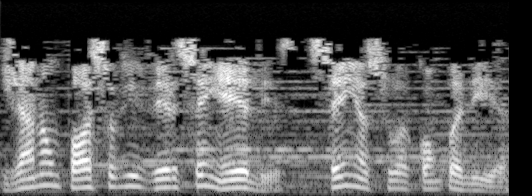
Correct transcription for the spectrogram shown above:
Já não posso viver sem eles, sem a sua companhia.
